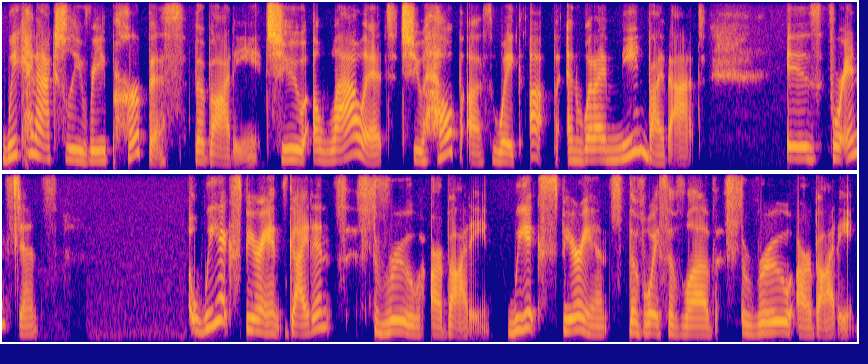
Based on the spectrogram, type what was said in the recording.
we can actually repurpose the body to allow it to help us wake up. And what I mean by that is, for instance, we experience guidance through our body. We experience the voice of love through our body.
